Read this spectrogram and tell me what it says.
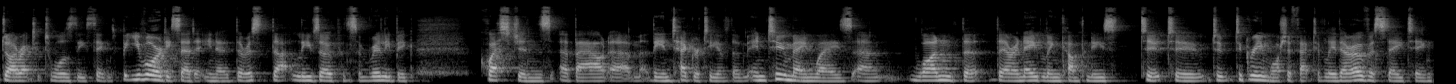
direct it towards these things? But you've already said it, you know, there is that leaves open some really big questions about um, the integrity of them in two main ways. Um, one, that they're enabling companies to, to, to, to, greenwash effectively, they're overstating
